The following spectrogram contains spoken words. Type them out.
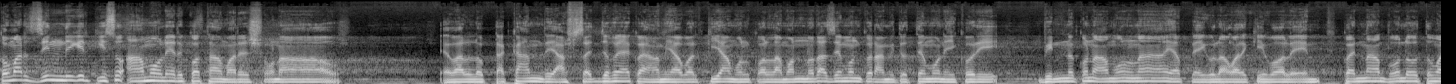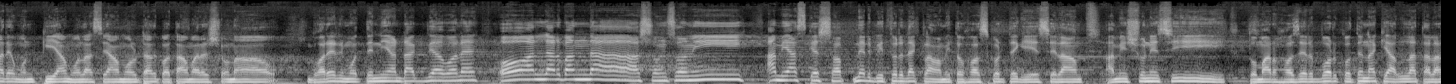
তোমার জিন্দিগির কিছু আমলের কথা আমারে শোনাও। এবার লোকটা কান দিয়ে আশ্চর্য হয়ে কয়, আমি আবার কি আমল করলাম? অন্যরা যেমন করে, আমি তো তেমনই করি। ভিন্ন কোনো আমল নাই। আপনি এগুলো আমার কি বলেন? কয়, না বলো, তোমার এমন কি আমল আছে? আমলটার কথা আমার শোনাও। ঘরের মধ্যে নিয়ে ডাক দেওয়া বলে, ও আল্লাহর বান্দা, শুন শুনি, আমি আজকে স্বপ্নের ভিতরে দেখলাম, আমি তো হজ করতে গিয়েছিলাম। আমি শুনেছি তোমার হজের বরকতে নাকি আল্লাহ তালা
